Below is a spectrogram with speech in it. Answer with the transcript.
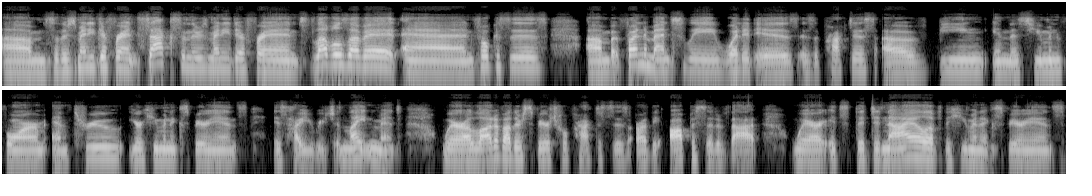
Um, so there's many different sects and there's many different levels of it and focuses. Um, but fundamentally, what it is is a practice of being in this human form, and through your human experience is how you reach enlightenment. Where a lot of other spiritual practices are the opposite of that, where it's the denial of the human experience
